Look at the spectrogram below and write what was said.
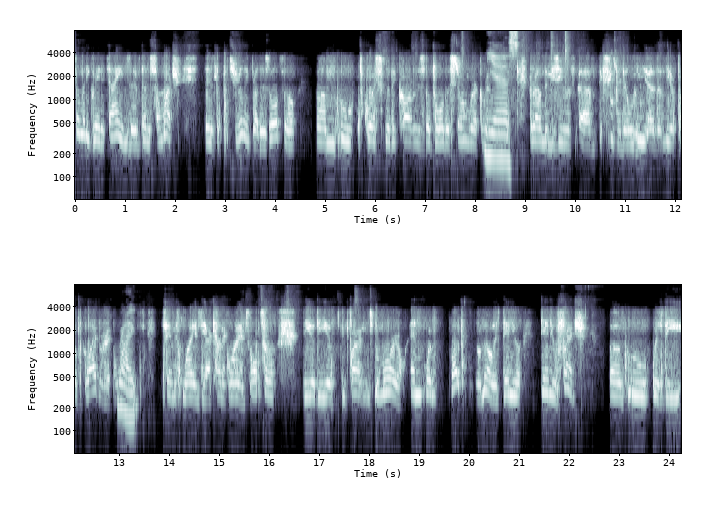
so many great Italians that have done so much. There's the Piccirilli brothers also, um, who of course were the carvers of all the stonework around Yes. around the museum of um, excuse me the, uh, the New York Public Library. Right. Famous lions, the iconic lions. Also, the the, uh, the Fireman's Memorial. And what a lot of people don't know is Daniel Daniel French, um, who was the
